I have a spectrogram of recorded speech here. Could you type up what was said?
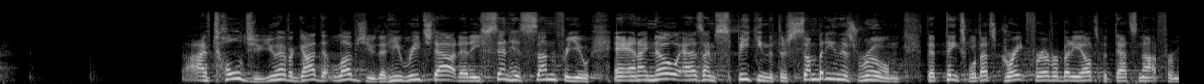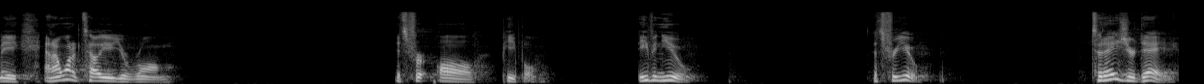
I've told you, you have a God that loves you, that He reached out, that He sent His Son for you. And I know as I'm speaking that there's somebody in this room that thinks, well, that's great for everybody else, but that's not for me. And I want to tell you, you're wrong. It's for all people, even you. It's for you. Today's your day.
